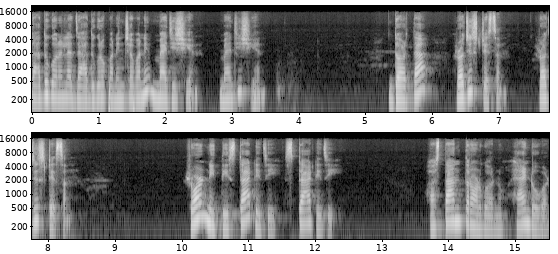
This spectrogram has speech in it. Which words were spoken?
जादु गर्नेलाई जादुगर भनिन्छ भने म्याजिसियन म्याजिसियन दर्ता रजिस्ट्रेसन। रजिस्ट्रेसन। रणनीति स्ट्राटेजी। स्ट्राटेजी। हस्तान्तरण गर्नु। ह्यान्ड ओभर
